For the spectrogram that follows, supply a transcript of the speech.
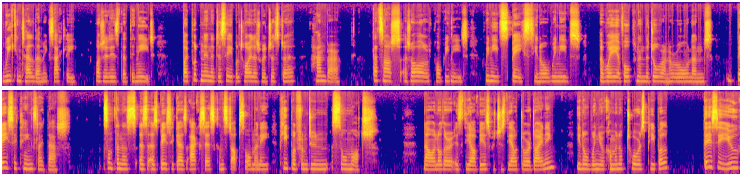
we can tell them exactly what it is that they need by putting in a disabled toilet with just a handbar. That's not at all what we need. We need space, you know, we need a way of opening the door on our own and basic things like that. Something as, as, as basic as access can stop so many people from doing so much. Now, another is the obvious, which is the outdoor dining. You know, when you're coming up towards people, they see you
